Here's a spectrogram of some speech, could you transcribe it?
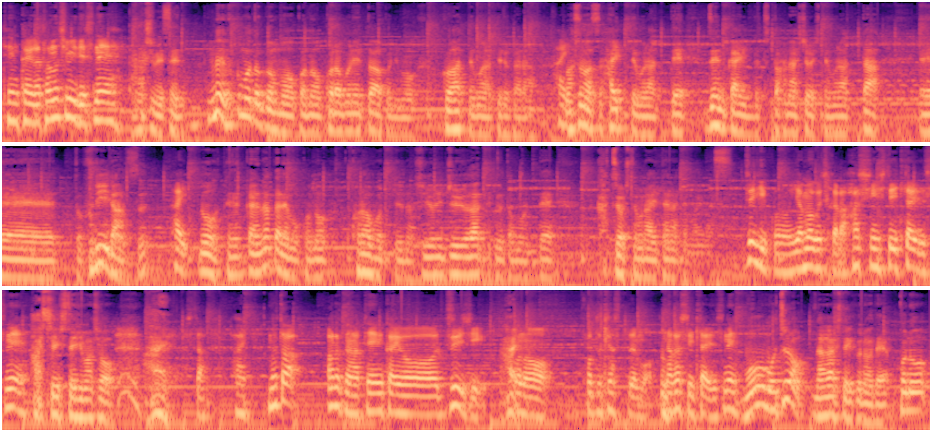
展開が楽しみですね。楽しみですね。ね福本君もこのコラボネットワークにも加わってもらってるから、はい。ますます入ってもらって前回のちょっと話をしてもらった、えーっとフリーランスはい。の展開の中でもこのコラボっていうのは非常に重要になってくると思うんで活用してもらいたいなと思います。ぜひこの山口から発信していきたいですね。発信していきましょう。はい。はい、また新たな展開を随時、はい。このポッドキャストでも流していきたいですね、もうもちろん流していくのでこの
